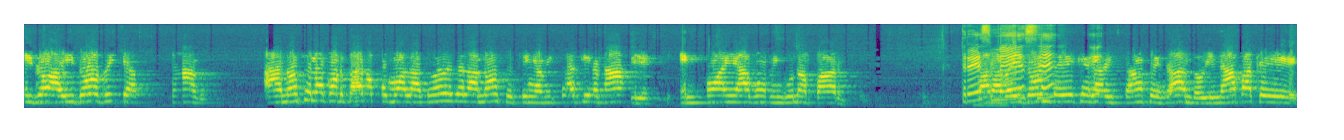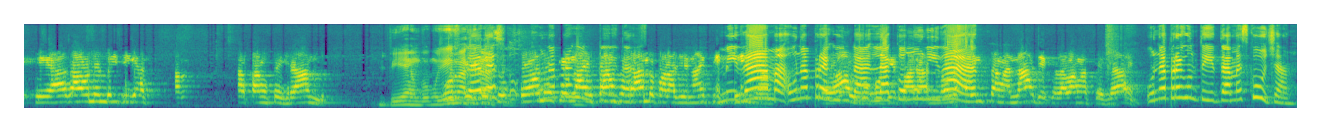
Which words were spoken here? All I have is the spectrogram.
y, do- y dos días. Anoche la cortaron como a las 9 de la noche sin avisarle a nadie y no hay agua en ninguna parte. Tres para ver meses. dónde es que la están cerrando y nada para que, que haga una investigación la están cerrando. Bien, pues muchísimas Se gracias. supone una que la están preguntita. cerrando para llenar Mi dama, una pregunta, algo, la para- comunidad- No le a nadie que la van a cerrar. Una preguntita, ¿me escucha?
